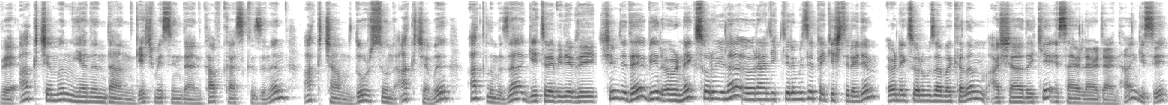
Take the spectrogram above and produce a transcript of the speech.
ve Akçam'ın yanından geçmesinden Kafkas kızının Akçam Dursun Akçam'ı aklımıza getirebilirdik. Şimdi de bir örnek soruyla öğrendiklerimizi pekiştirelim. Örnek sorumuza bakalım. Aşağıdaki eserlerden hangisi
